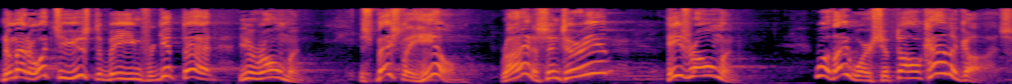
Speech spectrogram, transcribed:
No matter what you used to be, you can forget that. You're Roman. Especially him, right? A centurion? He's Roman. Well, they worshiped all kind of gods.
